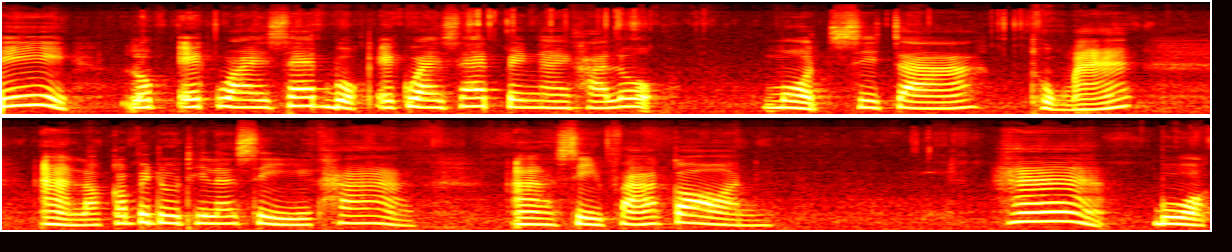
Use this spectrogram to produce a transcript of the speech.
นี่ลบ x y z บวก x y z เป็นไงคะลูก หมดสิจ๊ะถูกไหมอะเราก็ไปดูทีละสีค่ะ อะ สีฟ้าก่อน 5 บวก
